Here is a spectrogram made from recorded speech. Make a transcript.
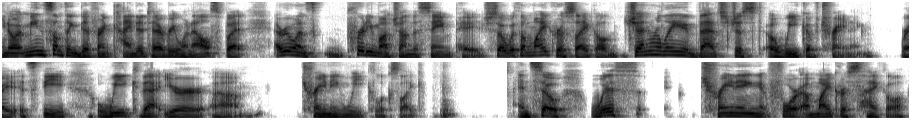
you know, it means something different kind of to everyone else, but everyone's pretty much on the same page. So with a microcycle, generally that's just a week of training, right? It's the week that your um, training week looks like. And so with training for a microcycle,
